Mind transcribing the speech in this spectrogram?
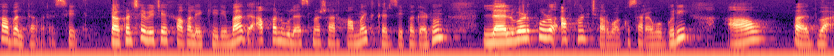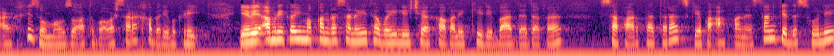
کابل ته ورسېد. ټاکل شوې چې ښاغلی کیریبا د افغان ولسمشر حامد کرزي په ګډون له لوړ پوړو افغان چارواکو سره وګوري او په دوه اړخیزو موضوعاتو به ورسره خبرې وکړي. یوې امریکایي مقام رسنۍ ته ویلي چې ښاغلی کیریبا د دغه سفر په ترڅ کې په افغانستان کې د سولې،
